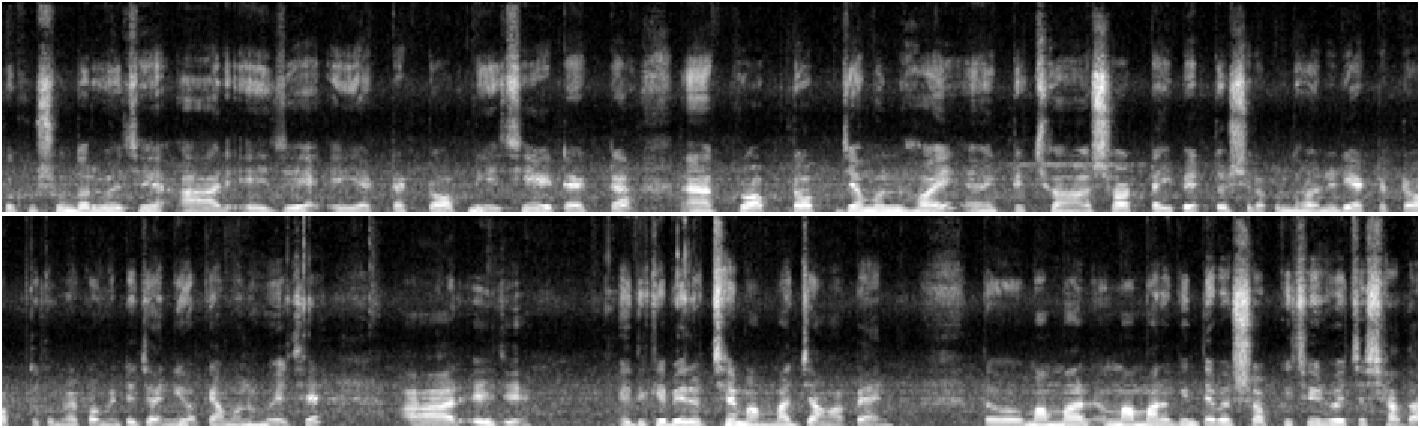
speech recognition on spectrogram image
তো খুব সুন্দর হয়েছে। আর এই যে, এই একটা টপ নিয়েছি, এটা একটা ক্রপ টপ যেমন হয় একটি শর্ট টাইপের, তো সেরকম ধরনেরই একটা টপ, তো তোমরা কমেন্টে জানিও কেমন হয়েছে। আর এই যে, এদিকে বেরোচ্ছে মাম্মার জামা প্যান্ট। তো মাম্মার মাম্মারও কিন্তু এবার সব কিছুই হয়েছে সাদা।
